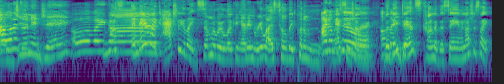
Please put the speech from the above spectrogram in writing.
I wanted Jun to. and Jay. Oh my was- god! and they're like actually like similar looking. I didn't realize till they put them I know, next to each other. Was But they like- dance kind of the same, and I was just like,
